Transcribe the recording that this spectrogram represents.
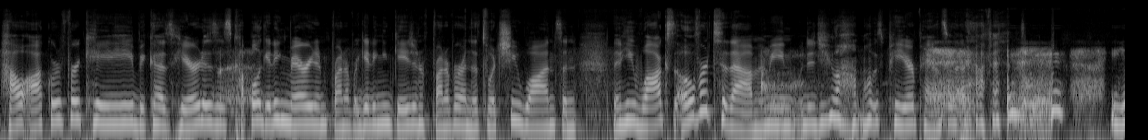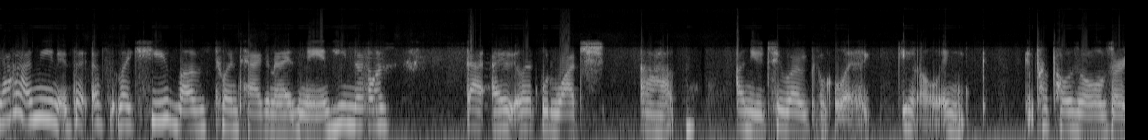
How awkward for Katie because here it is, this couple getting married in front of her, getting engaged in front of her, and that's what she wants. And then he walks over to them. I mean, did you almost pee your pants when that happened? Yeah, I mean, it's like he loves to antagonize me, and he knows that I like would watch uh, on YouTube. I would Google like you know, in proposals or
